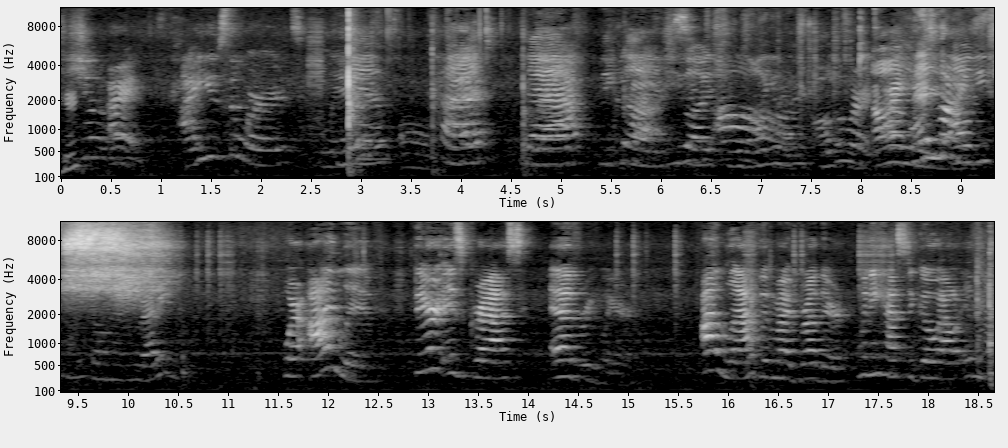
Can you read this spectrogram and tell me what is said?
Mm-hmm. Alright, I use the words live, cut, laugh, because. You guys all, with all your all the words. all Alright, these- here's all mine. these Shh. Ready? Where I live, there is grass everywhere. I laugh at my brother when he has to go out in the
